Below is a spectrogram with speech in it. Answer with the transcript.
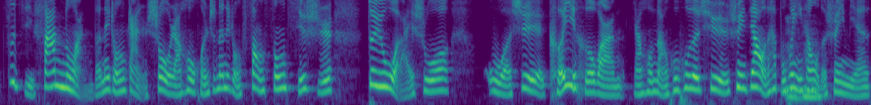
自己发暖的那种感受，然后浑身的那种放松，其实对于我来说。我是可以喝完，然后暖乎乎的去睡觉的，它不会影响我的睡眠。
